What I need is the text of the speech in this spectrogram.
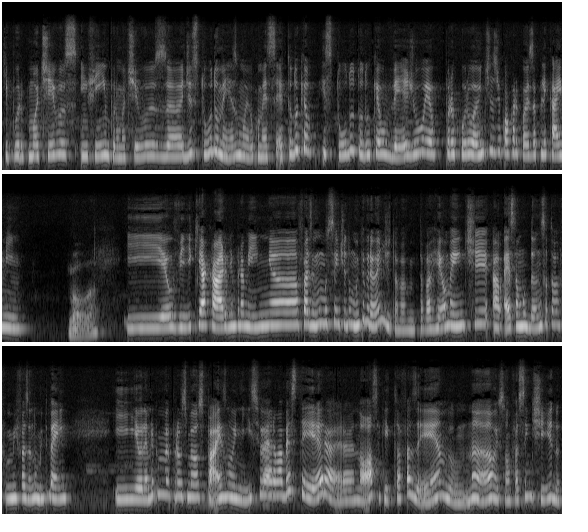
que por motivos, enfim, por motivos uh, de estudo mesmo, eu comecei, tudo que eu estudo, tudo que eu vejo, eu procuro antes de qualquer coisa aplicar em mim. Boa. E eu vi que a carne, para mim, uh, fazia um sentido muito grande. Tava, tava realmente. essa mudança tava me fazendo muito bem. E eu lembro que para os meus pais no início era uma besteira. Era, nossa, o que tu tá fazendo? Não, isso não faz sentido.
